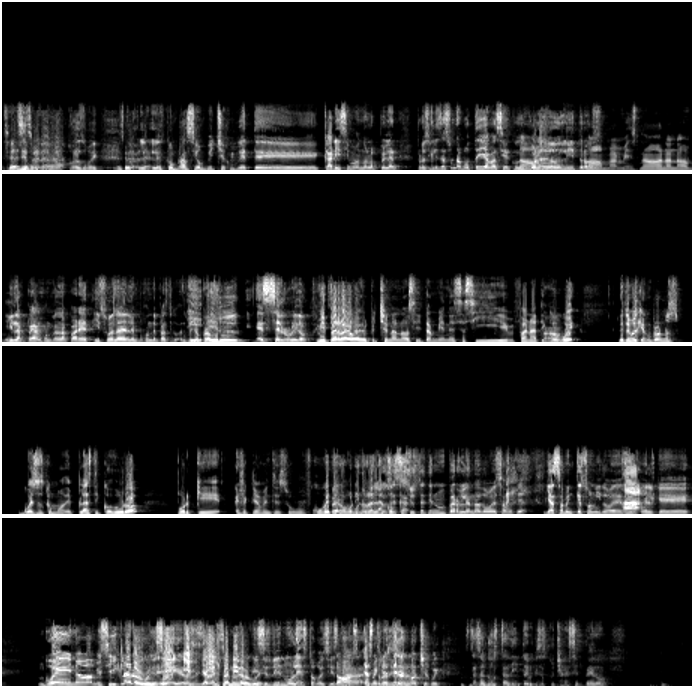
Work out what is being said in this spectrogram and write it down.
Se, Así se suena, vuelven ¿verdad? locos, güey. Les, co- le- les compras así un pinche juguete carísimo, no lo pelan. Pero si les das una botella vacía de Coca-Cola de dos litros No mames, no, no, no. y la pegan contra la pared y suena el empujón de plástico, entonces Y- yo creo que ese es el ruido. Mi perro, el pinche nano, sí también es así fanático, güey. Le tuvimos que comprar unos huesos como de plástico duro porque efectivamente su juguete Pero favorito bueno, era la coca. si usted tiene un perro y le han dado esa botella, ya saben qué sonido es Ah. el que Güey, no mames, sí, claro, güey. Sí, Eh, ese ya. es el sonido, Y güey. si es bien molesto, güey. Si No, está. es castrosísimo. imagínate en la noche, güey. Estás acostadito y empiezas a escuchar ese pedo.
